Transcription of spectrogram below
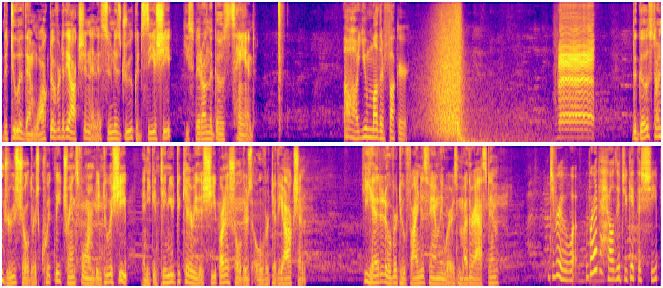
The two of them walked over to the auction, and as soon as Drew could see a sheep, he spit on the ghost's hand. Oh, you motherfucker. The ghost on Drew's shoulders quickly transformed into a sheep, and he continued to carry the sheep on his shoulders over to the auction. He headed over to find his family where his mother asked him, Drew, where the hell did you get the sheep?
